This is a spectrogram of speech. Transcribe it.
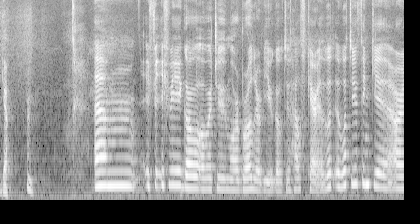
Yeah. Um, if if we go over to a more broader view, go to healthcare. What what do you think uh, are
